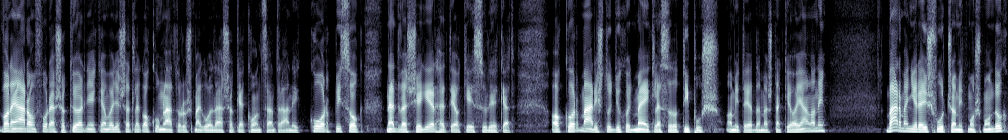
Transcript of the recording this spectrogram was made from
van-e áramforrás a környéken, vagy esetleg akkumulátoros megoldásra kell koncentrálni, kor, piszok, nedvesség érheti a készüléket, akkor már is tudjuk, hogy melyik lesz az a típus, amit érdemes neki ajánlani. Bármennyire is furcsa, amit most mondok,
